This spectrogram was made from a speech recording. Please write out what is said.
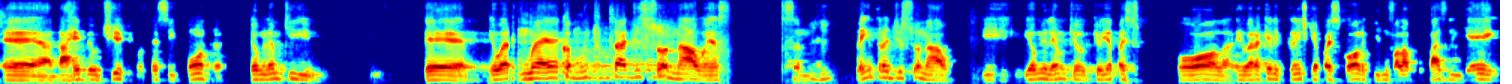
é, da rebeldia que você se encontra. Eu me lembro que é, eu era uma época muito tradicional, essa, né? uhum. bem tradicional. E eu me lembro que eu, que eu ia para a escola, eu era aquele crente que ia para a escola, que não falava com quase ninguém.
